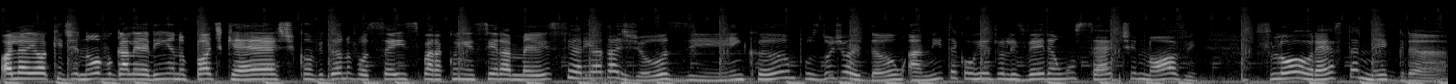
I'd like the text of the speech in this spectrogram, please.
Olha eu aqui de novo, galerinha, no podcast, convidando vocês para conhecer a Mercearia da Jose em Campos do Jordão, Anitta Corrêa de Oliveira 179, Floresta Negra.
